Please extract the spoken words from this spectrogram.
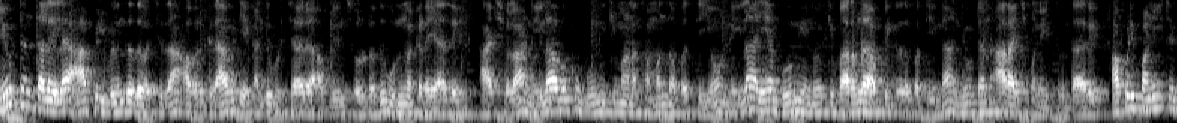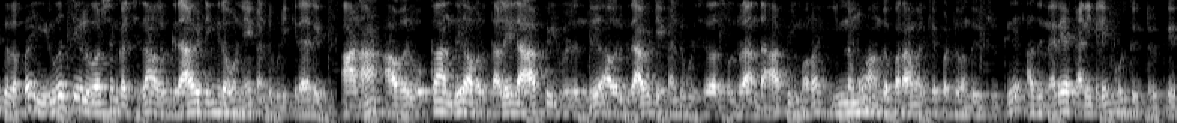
Newton தலையில் apple விழுந்ததை வச்சு தான் அவர் கிராவிட்டியை கண்டுபிடிச்சாரு அப்படின்னு சொல்கிறது உண்மை கிடையாது. ஆக்சுவலாக நிலாவுக்கும் பூமிக்குமான சம்பந்தம் பற்றியும் நிலா ஏன் பூமியை நோக்கி வரல அப்படிங்கிறத பற்றியும் தான் நியூட்டன் ஆராய்ச்சி பண்ணிட்டு இருந்தாரு. அப்படி பண்ணிட்டு இருக்கிறப்ப இருபத்தேழு வருஷம் கழிச்சு தான் அவர் கிராவிட்டிங்கிற ஒன்றையே கண்டுபிடிக்கிறாரு. ஆனால் அவர் உட்காந்து அவர் தலையில் ஆப்பிள் விழுந்து அவர் கிராவிட்டியை கண்டுபிடிச்சதா சொல்கிற அந்த ஆப்பிள் மரம் இன்னமும் அங்கே பராமரிக்கப்பட்டு வந்துகிட்டு இருக்கு. அது நிறைய கனிகளையும் கொடுத்துக்கிட்டு இருக்கு.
